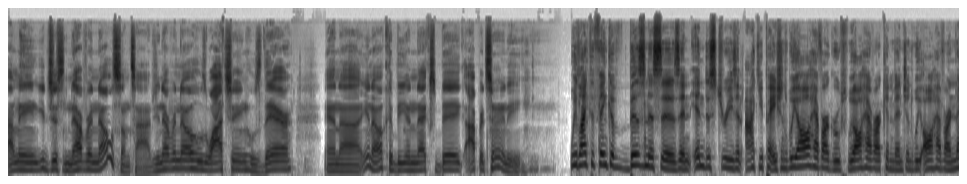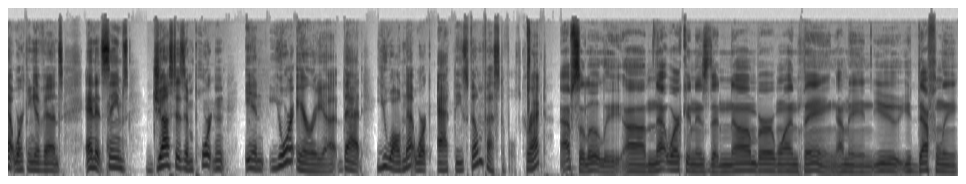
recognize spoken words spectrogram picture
I mean, you just never know sometimes. You never know who's watching, who's there. And, uh, you know, it could be your next big opportunity. We like to think of businesses and industries and occupations. We all have our groups, we all have our conventions, we all have our networking events. And it seems just as important in your area that you all network at these film festivals, correct? Absolutely. Um, networking is the number one thing. I mean, you you definitely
